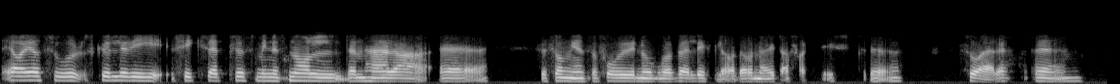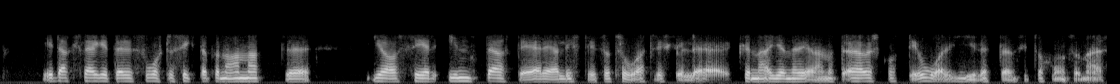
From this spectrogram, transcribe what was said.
Ja, jag tror skulle vi fixa ett plus minus noll den här eh, säsongen så får vi nog vara väldigt glada och nöjda faktiskt. Eh, så är det. Eh, I dagsläget är det svårt att sikta på något annat. Eh, jag ser inte att det är realistiskt att tro att vi skulle kunna generera något överskott i år givet den situation som är.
